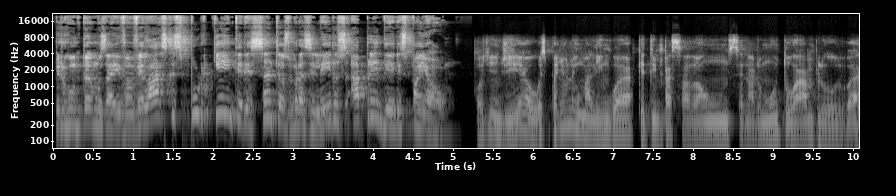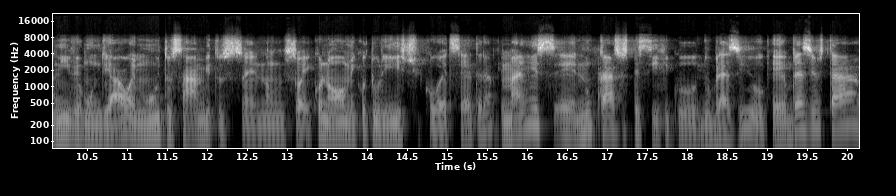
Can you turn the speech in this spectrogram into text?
Perguntamos a Ivan Velasquez por que é interessante aos brasileiros aprender espanhol. Hoje em dia, o espanhol é uma língua que tem passado a um cenário muito amplo a nível mundial, em muitos âmbitos, eh, não só econômico, turístico, etc. Mas, eh, no caso específico do Brasil, eh, o Brasil está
